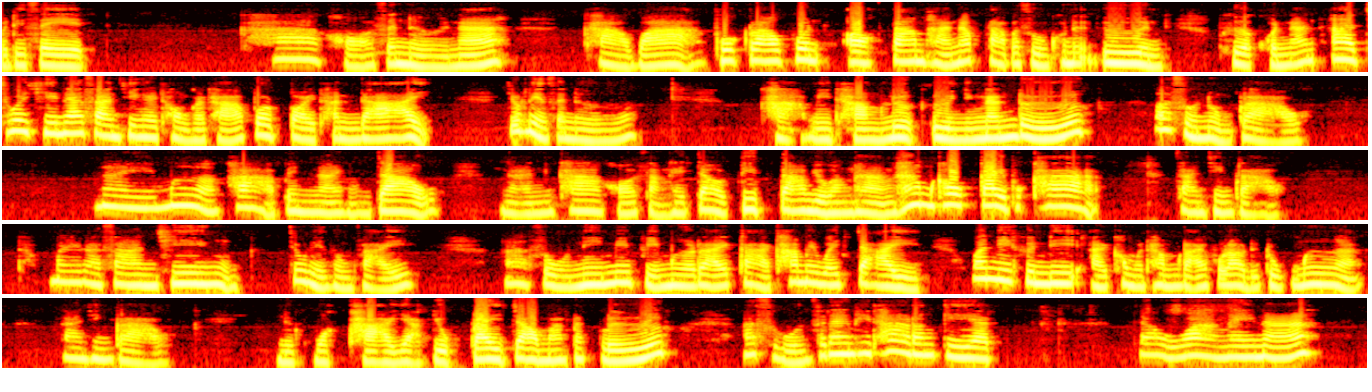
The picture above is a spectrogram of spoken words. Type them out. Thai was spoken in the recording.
ปฏิเสธ ข้าขอเสนอนะข่าว่าพวกเราควรออกตามหานักปราบอสูรคนอื่นๆ เผื่อคนนั้นอาจช่วยชี้แนะซานชิงให้ท่องคาถาปลดปล่อยทันได้เจ้าเหรียญเสนอข้ามีทางเลือกอื่นอย่างนั้นหรืออสูรหนุ่มกล่าว ในเมื่อข้าเป็นนายของเจ้างั้นข้าขอสั่งให้เจ้าติดตามอยู่ห่างๆ ห้ามเข้าใกล้พวกข้าซานชิงกล่าวทำไมล่ะซานชิง เจ้าเหรียญสงสัย อาสูรนี้มีฝีมือร้ายกาจข้าไม่ไว้ใจ วันนี้คืนดีอาจเข้ามาทำร้ายพวกเราได้ทุกเมื่อซานชิงกล่าว นึกว่าข้าอยากอยู่ใกล้เจ้ามากนักหรือ อาสูรแสดงที่ท่ารังเกียจ เจ้าว่าไงนะ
